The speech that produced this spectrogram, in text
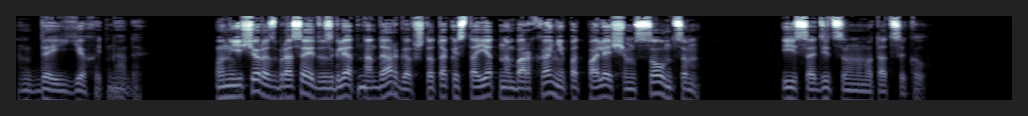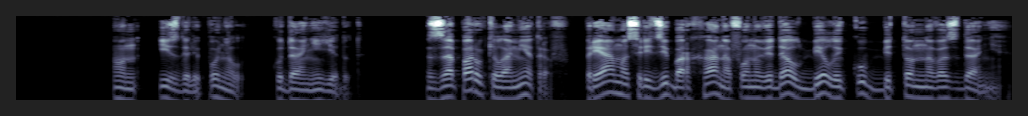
Да и ехать надо. Он еще раз бросает взгляд на даргов, что так и стоят на бархане под палящим солнцем, и садится на мотоцикл. Он издали понял, куда они едут. За пару километров, прямо среди барханов, он увидал белый куб бетонного здания.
